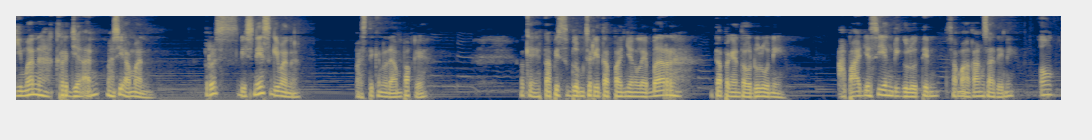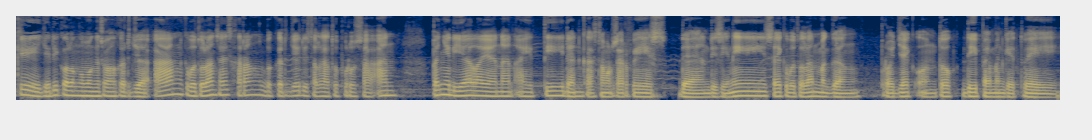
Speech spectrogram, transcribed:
gimana kerjaan masih aman? Terus bisnis gimana? Pasti kena dampak ya. Oke, tapi sebelum cerita panjang lebar, kita pengen tahu dulu nih. Apa aja sih yang digelutin sama Kang saat ini? Oke, jadi kalau ngomongin soal kerjaan, kebetulan saya sekarang bekerja di salah satu perusahaan penyedia layanan IT dan customer service. Dan di sini saya kebetulan megang project untuk di payment gateway.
